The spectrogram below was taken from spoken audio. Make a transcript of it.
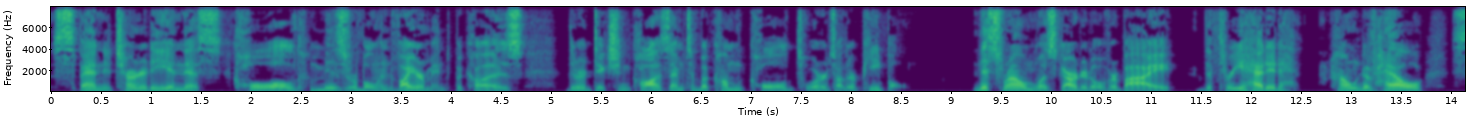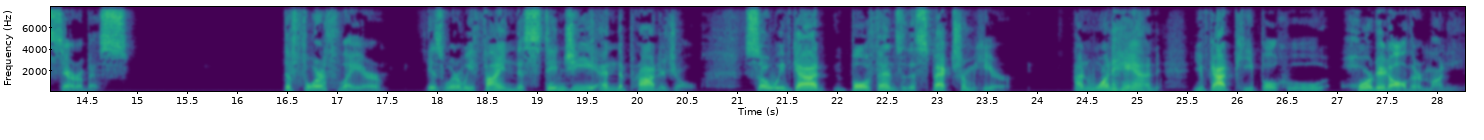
spend eternity in this cold, miserable environment because their addiction caused them to become cold towards other people. This realm was guarded over by the three headed hound of hell, Cerberus. The fourth layer is where we find the stingy and the prodigal. So we've got both ends of the spectrum here. On one hand, you've got people who hoarded all their money.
